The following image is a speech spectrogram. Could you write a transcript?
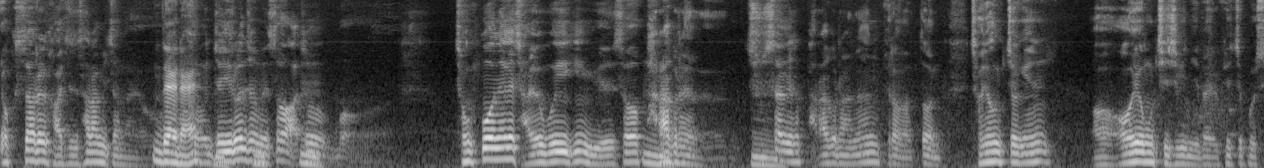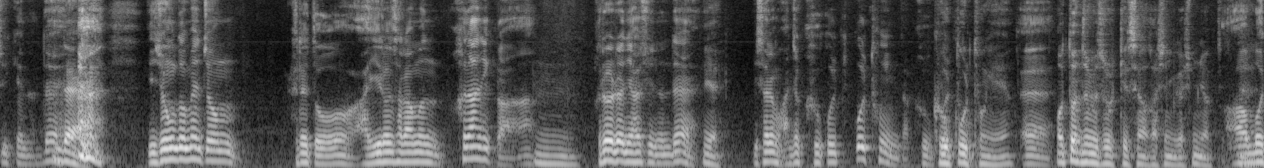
역사를 가진 사람이잖아요. 네네. 그래서 이제 이런 점에서 아주 뭐 정권에게 잘 보이기 위해서 음. 발악을 하는 출사에서 발악을 하는 그런 어떤 전형적인 어, 어용 지식인이다 이렇게 볼 수 있겠는데 네. 이 정도면 좀 그래도 아 이런 사람은 흔하니까 음. 그러려니 할 수 있는데 예. 이 사람이 완전 그 꼴, 꼴통입니다. 그, 그 꼴통 이에요. 예. 어떤 점에서 그렇게 생각하십니까, 심리학 아, 뭐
